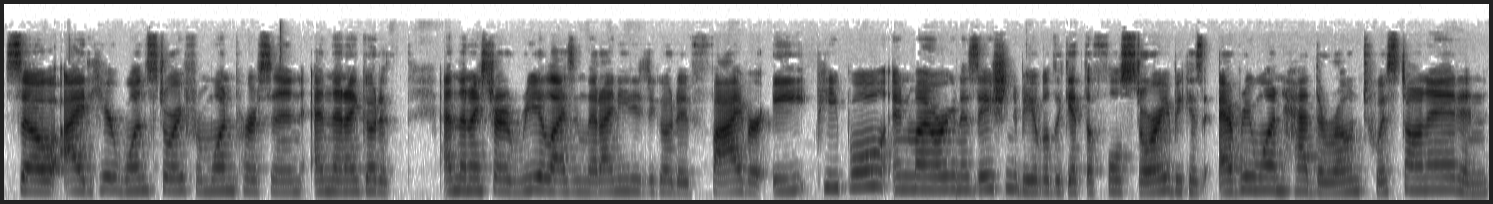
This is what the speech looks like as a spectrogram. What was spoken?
So I'd hear one story from one person and then I go to and then I started realizing that I needed to go to 5 or 8 people in my organization to be able to get the full story because everyone had their own twist on it and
